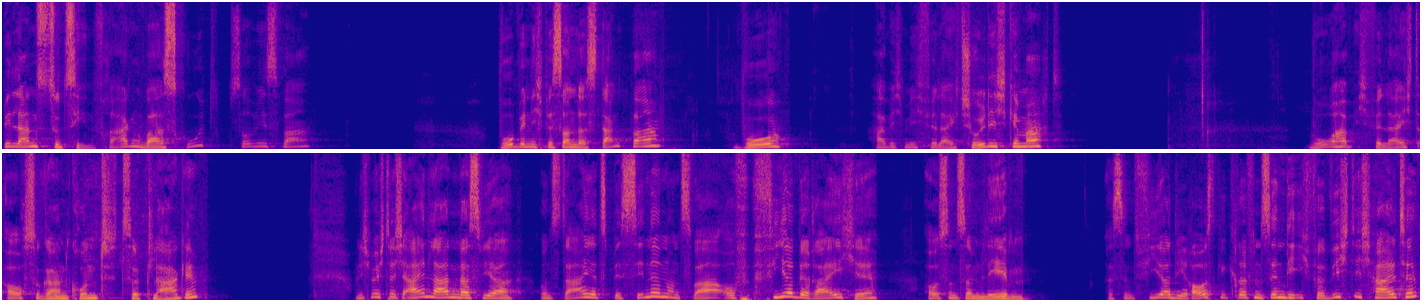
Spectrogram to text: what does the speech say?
Bilanz zu ziehen. Fragen, war es gut, so wie es war? Wo bin ich besonders dankbar? Wo habe ich mich vielleicht schuldig gemacht? Wo habe ich vielleicht auch sogar einen Grund zur Klage? Und ich möchte euch einladen, dass wir uns da jetzt besinnen, und zwar auf vier Bereiche aus unserem Leben. Das sind vier, die rausgegriffen sind, die ich für wichtig halte.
